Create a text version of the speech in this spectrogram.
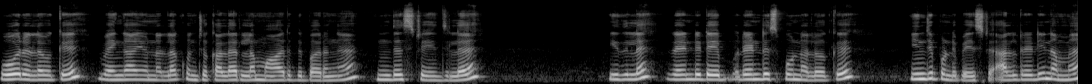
ஓரளவுக்கு வெங்காயம் நல்லா கொஞ்சம் கலர்லாம் மாறுது பாருங்கள் இந்த ஸ்டேஜில் இதில் ரெண்டு டே ரெண்டு ஸ்பூன் அளவுக்கு இஞ்சி பூண்டு பேஸ்ட்டு ஆல்ரெடி நம்ம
